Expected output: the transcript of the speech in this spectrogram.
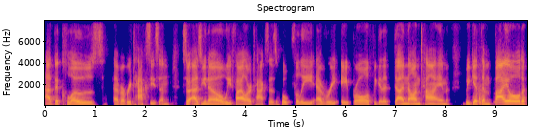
at the close of every tax season. So, as you know, we file our taxes hopefully every April. If we get it done on time, we get them filed.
